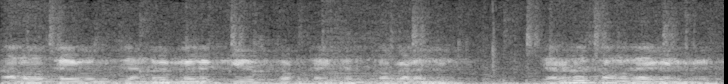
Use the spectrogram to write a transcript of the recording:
ನಲವತ್ತೈವತ್ತು ಜನರ ಮೇಲೆ ಕೇಸ್ ಕೊಡ್ತಾ ಇದ್ದಾರೆ. ತಗೊಳ್ಳಲಿ ಎರಡು ಸಮುದಾಯಗಳ ಮೇಲೆ.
